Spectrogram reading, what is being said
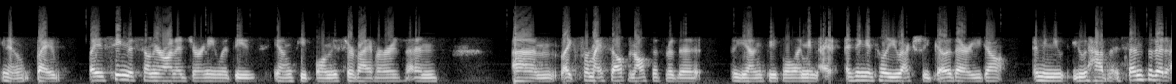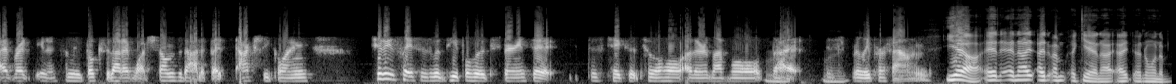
you know, by by seeing the film, you're on a journey with these young people and these survivors, and um, like for myself and also for the the young people. I mean, I, I think until you actually go there, you don't. I mean, you you have a sense of it. I've read you know so many books about it. I've watched films about it, but actually going to these places with people who experience it just takes it to a whole other level right, that right. is really profound. Yeah, and and I, I again I I don't want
